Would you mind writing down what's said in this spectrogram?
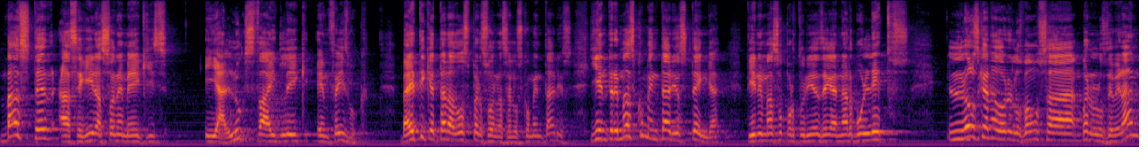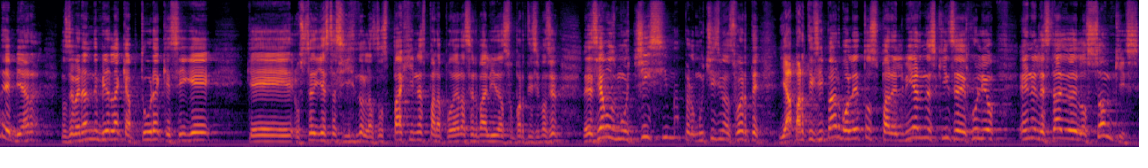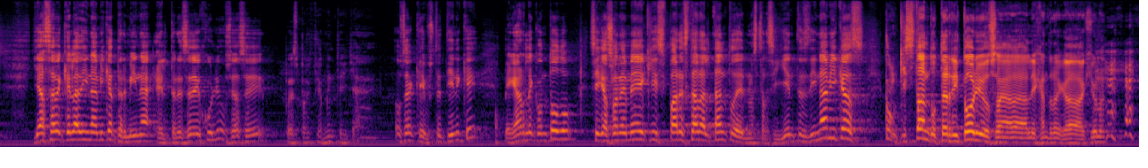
Va usted a seguir a Son MX y a Lux Fight League en Facebook. Va a etiquetar a dos personas en los comentarios. Y entre más comentarios tenga, tiene más oportunidades de ganar boletos. Los ganadores los vamos a, bueno, los deberán de enviar, nos deberán de enviar la captura que sigue que usted ya está siguiendo las dos páginas para poder hacer válida su participación. Le deseamos muchísima, pero muchísima suerte y a participar boletos para el viernes 15 de julio en el estadio de los Sonkis. Ya sabe que la dinámica termina el 13 de julio, o sea, hace pues prácticamente ya. O sea que usted tiene que pegarle con todo. Siga Son MX para estar al tanto de nuestras siguientes dinámicas. Conquistando territorios, Alejandra Gagiola.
